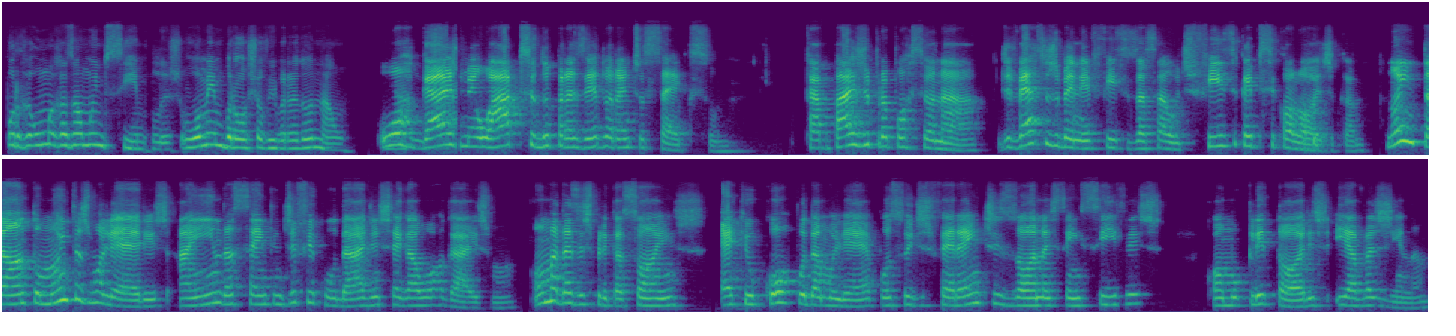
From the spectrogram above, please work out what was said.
por uma razão muito simples. O homem brocha, o vibrador não. O orgasmo é o ápice do prazer durante o sexo capaz de proporcionar diversos benefícios à saúde física e psicológica. No entanto, muitas mulheres ainda sentem dificuldade em chegar ao orgasmo. Uma das explicações é que o corpo da mulher possui diferentes zonas sensíveis como o clitóris e a vagina.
